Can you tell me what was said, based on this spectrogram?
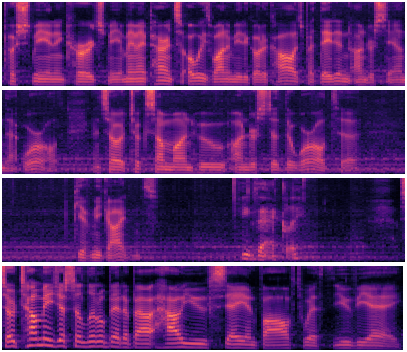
pushed me and encouraged me. I mean, my parents always wanted me to go to college, but they didn't understand that world, and so it took someone who understood the world to give me guidance. Exactly. So tell me just a little bit about how you stay involved with UVA.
